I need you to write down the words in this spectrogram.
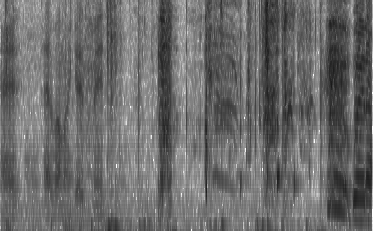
Uh, uh, Alright, I have all my guys made. Wait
